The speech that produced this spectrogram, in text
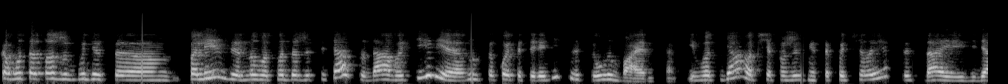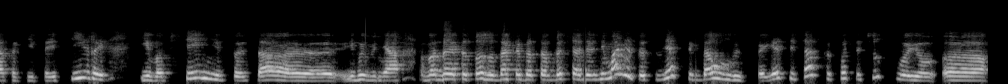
кому-то тоже будет э, полезен, но вот мы даже сейчас, да, в эфире, ну, с какой-то периодичностью улыбаемся. И вот я вообще по жизни такой человек, то есть, да, и ведя какие-то эфиры, и в общении, то есть, да, э, и вы меня, на это тоже, да, когда-то обращали внимание, то есть у меня всегда улыбка. Я сейчас какой-то чувствую... Э,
